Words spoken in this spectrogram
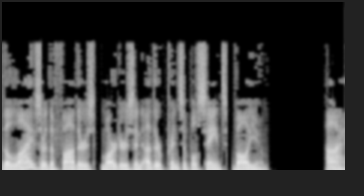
The Lives or the Fathers, Martyrs and Other Principal Saints, Vol. I.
